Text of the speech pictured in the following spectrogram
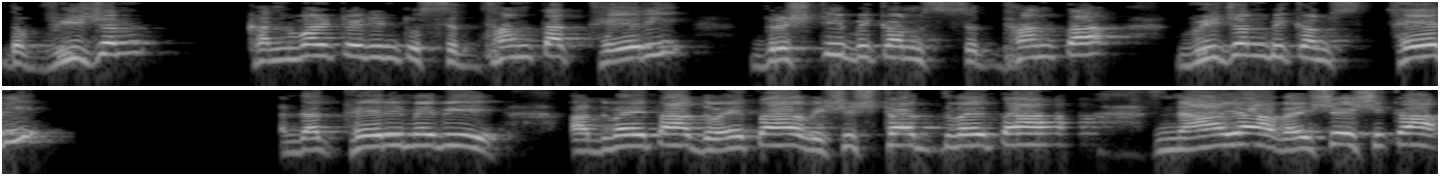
The vision converted into Siddhanta theory, Drishti becomes Siddhanta, vision becomes theory, and that theory may be Advaita, Dvaita, Vishishtadvaita, Nyaya, Vaisheshika,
